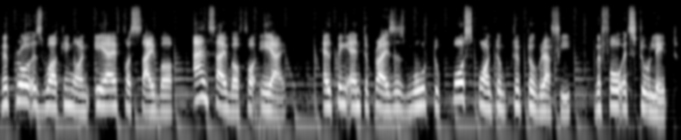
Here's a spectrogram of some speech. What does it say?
Wipro is working on AI for cyber and cyber for AI, helping enterprises move to post quantum cryptography before it's too late.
